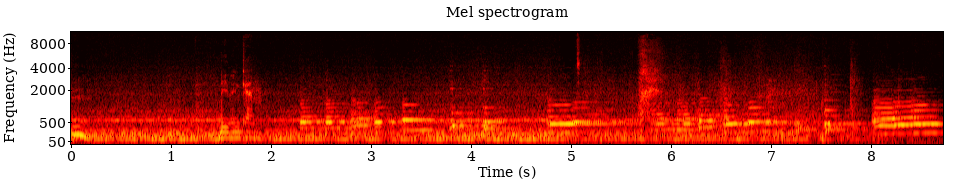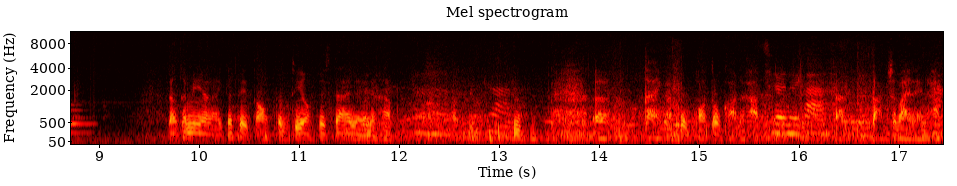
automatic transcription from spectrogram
อืมดีเหมือนกัน แล้วถ้ามีอะไรก็ติดต่อผมที่ออฟฟิศได้เลยนะครับ เออถ้าอย่างนั้นผมขอตัวก่อนนะครับ เชิญเลยค่ะเอ่อตามสบายเลยนะครับ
